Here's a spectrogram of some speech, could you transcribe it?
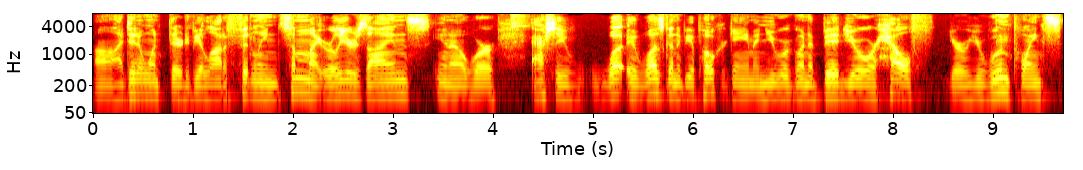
Uh, I didn't want there to be a lot of fiddling. Some of my earlier designs, you know, were actually what it was going to be a poker game, and you were going to bid your health, your your wound points,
